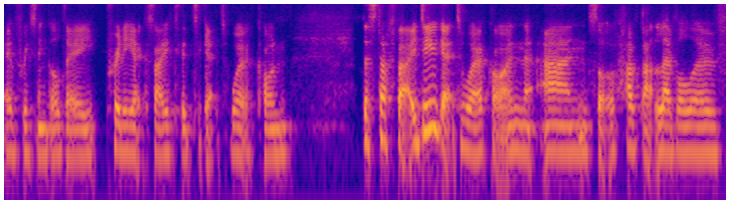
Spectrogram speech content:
every single day pretty excited to get to work on the stuff that I do get to work on and sort of have that level of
